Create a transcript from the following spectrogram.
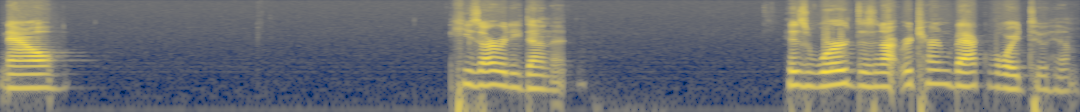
Now, he's already done it. His word does not return back void to him.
